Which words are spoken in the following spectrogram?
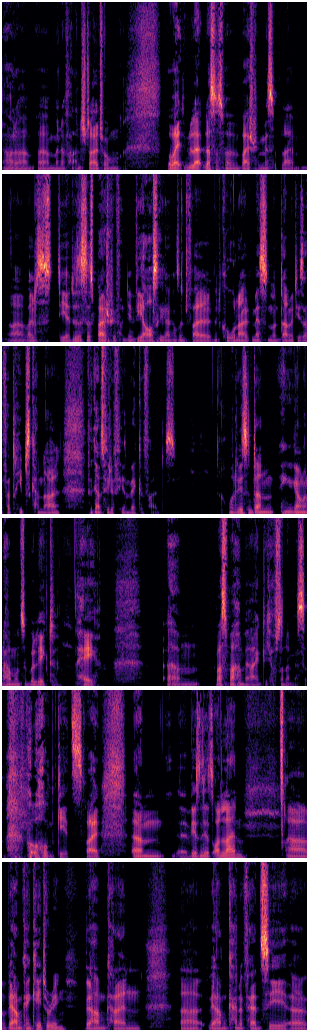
oder äh, bei einer Veranstaltung, wobei, lass uns mal beim Beispiel Messe bleiben, äh, weil das ist, die, das ist das Beispiel, von dem wir ausgegangen sind, weil mit Corona halt Messen und damit dieser Vertriebskanal für ganz viele Firmen weggefallen ist. Und wir sind dann hingegangen und haben uns überlegt, hey, ähm, was machen wir eigentlich auf so einer Messe? Worum geht's? Weil ähm, wir sind jetzt online, äh, wir haben kein Catering, wir haben kein äh, wir haben keine fancy, äh,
